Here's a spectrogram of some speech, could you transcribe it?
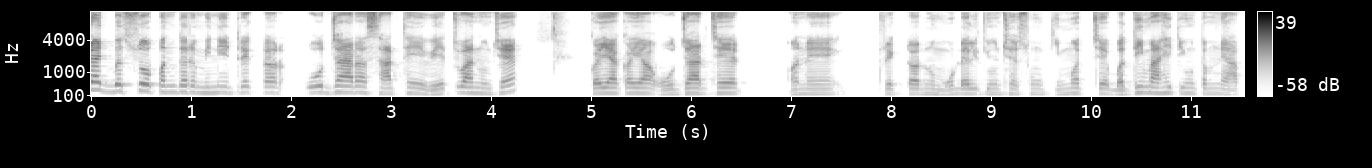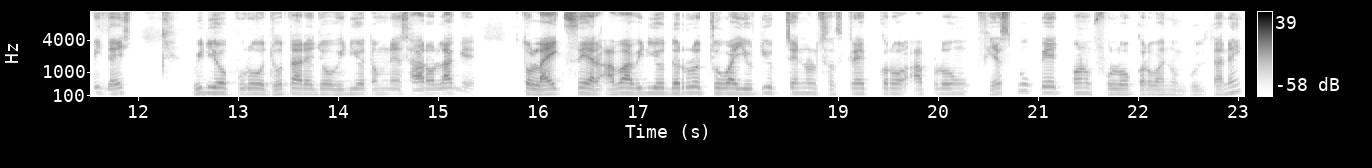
યુવરાજ બસો પંદર મિની ટ્રેક્ટર ઓજાર સાથે વેચવાનું છે. કયા કયા ઓજાર છે અને ટ્રેક્ટરનું મોડેલ કયું છે, શું કિંમત છે, બધી માહિતી હું તમને આપી દઈશ. વીડિયો પૂરો જોતા રહેજો, વીડિયો તમને સારો લાગે તો લાઈક, શેર, આવા વીડિયો દરરોજ જોવા યુટ્યુબ ચેનલ સબસ્ક્રાઈબ કરો. આપણું ફેસબુક પેજ પણ ફોલો કરવાનું ભૂલતા નહીં.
